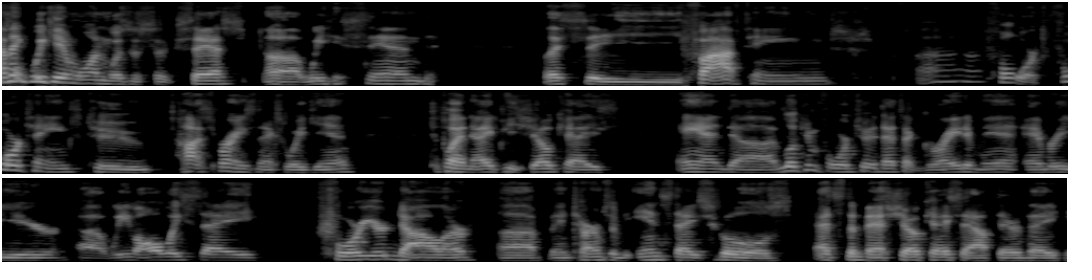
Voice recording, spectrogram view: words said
I think weekend one was a success. Uh, we send let's see five teams, uh, four four teams to Hot Springs next weekend to play the AP Showcase and uh, looking forward to it. That's a great event every year. Uh, we always say for your dollar uh, in terms of in-state schools, that's the best showcase out there. They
